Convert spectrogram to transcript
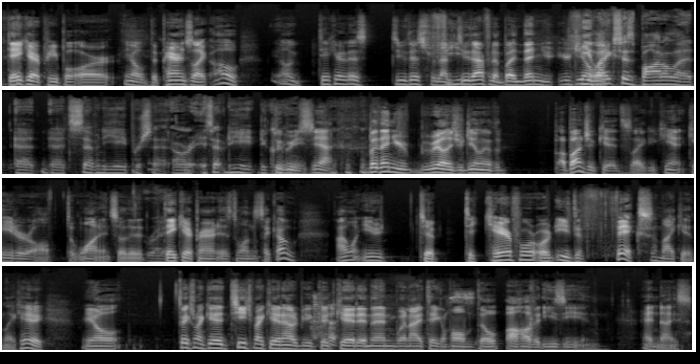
daycare people are, you know, the parents are like, oh, you know, take care of this do this for them, He- do that for them. But then you're, you're He dealing with likes his bottle at at at seventy eight percent or seventy eight degrees. degrees, yeah. but then you realize you're dealing with a bunch of kids. Like you can't cater all to one, and so the Right. daycare parent is the one that's like, oh, I want you to to care for or either fix my kid. Like, hey, you know, fix my kid, teach my kid how to be a good kid, and then when I take them home, they'll I'll have it easy and and nice.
